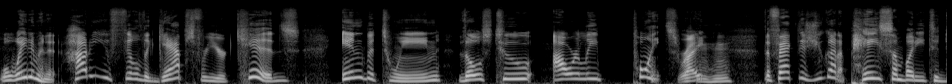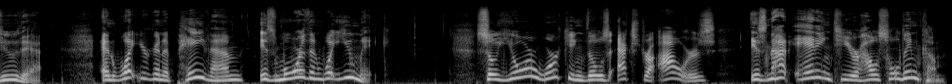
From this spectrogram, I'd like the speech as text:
Well, wait a minute. How do you fill the gaps for your kids in between those two hourly points, right? Mm-hmm. The fact is, you got to pay somebody to do that. And what you're going to pay them is more than what you make. So your working those extra hours is not adding to your household income.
